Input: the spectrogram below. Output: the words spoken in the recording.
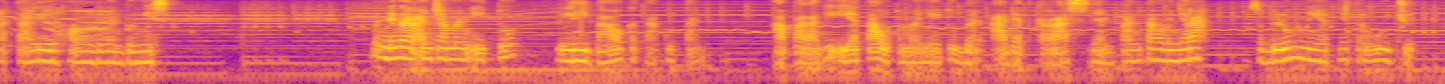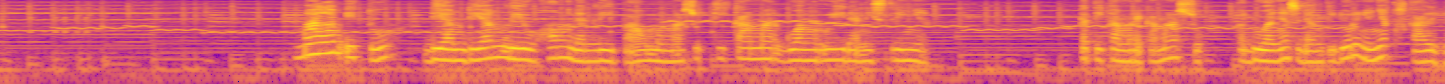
kata Liu Hong dengan bengis. Mendengar ancaman itu, Li Bao ketakutan. Apalagi ia tahu temannya itu beradat keras dan pantang menyerah sebelum niatnya terwujud. Malam itu, diam-diam Liu Hong dan Li Bao memasuki kamar Guang Rui dan istrinya Ketika mereka masuk, keduanya sedang tidur nyenyak sekali.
